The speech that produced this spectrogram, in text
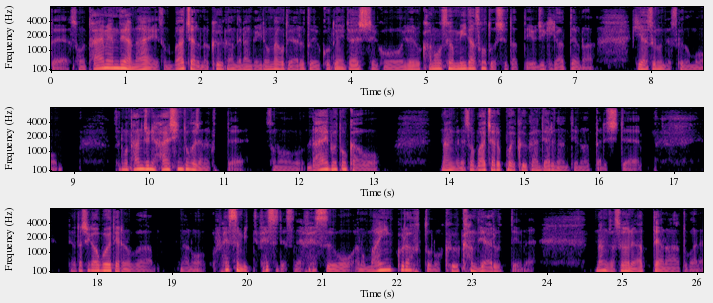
て、その対面ではない、そのバーチャルの空間でなんかいろんなことやるということに対して、こう、いろいろ可能性を見出そうとしてたっていう時期があったような気がするんですけども、それも単純に配信とかじゃなくて、その、ライブとかを、なんかね、そのバーチャルっぽい空間でやるなんていうのあったりして、で私が覚えてるのが、あの、フェスフェスですね。フェスを、あの、マインクラフトの空間でやるっていうね。なんかそういうのあったよな、とかね。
